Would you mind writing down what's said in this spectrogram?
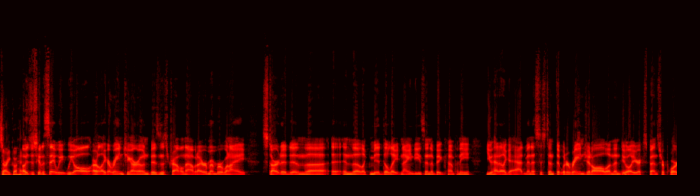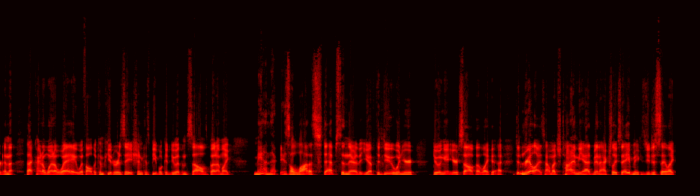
sorry, go ahead. I was just gonna say we we all are like arranging our own business travel now, but I remember when I started in the in the like mid to late '90s in a big company, you had like an admin assistant that would arrange it all and then do all your expense report, and that that kind of went away with all the computerization because people could do it themselves. But I'm like, man, there is a lot of steps in there that you have to do when you're doing it yourself. I like I didn't realize how much time the admin actually saved me because you just say like,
